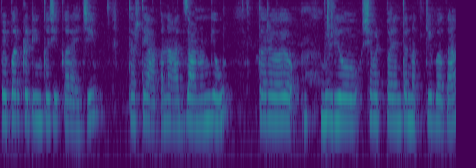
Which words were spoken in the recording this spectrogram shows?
पेपर कटिंग कशी करायची तर ते आपण आज जाणून घेऊ. तर व्हिडिओ शेवटपर्यंत नक्की बघा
